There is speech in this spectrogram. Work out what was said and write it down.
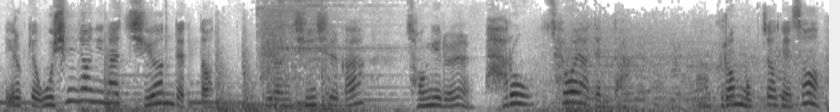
이렇게 50년이나 지연됐던 이런 진실과 정의를 바로 세워야 된다. 아, 그런 목적에서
